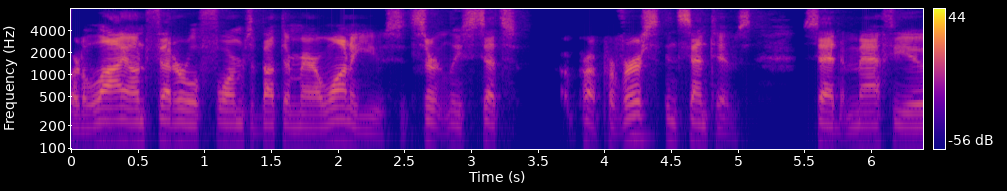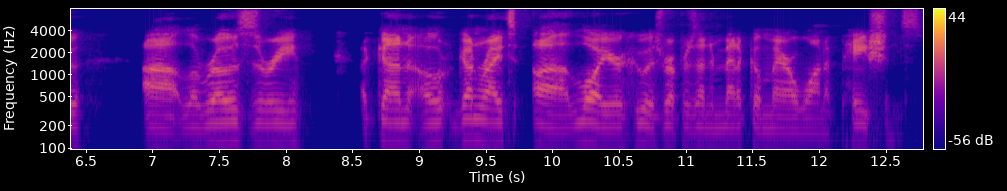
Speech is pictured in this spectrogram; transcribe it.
or to lie on federal forms about their marijuana use. It certainly sets perverse incentives, said Matthew uh, Larosiere, a gun gun rights uh, lawyer who has represented medical marijuana patients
